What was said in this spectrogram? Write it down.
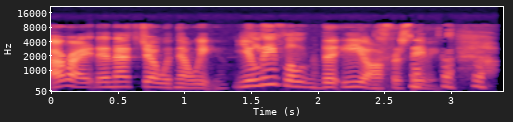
All right. And that's Jo with no E. You leave the, the E off for savings.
